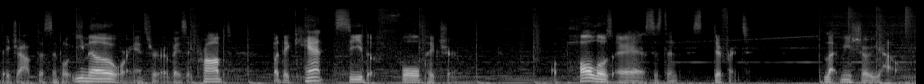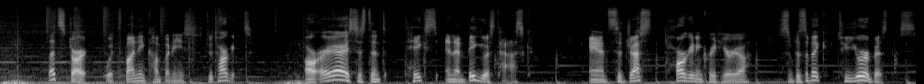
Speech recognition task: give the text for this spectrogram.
They draft a simple email or answer a basic prompt, but they can't see the full picture. Apollo's AI assistant is different. Let me show you how. Let's start with finding companies to target. Our AI assistant takes an ambiguous task and suggests targeting criteria specific to your business.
